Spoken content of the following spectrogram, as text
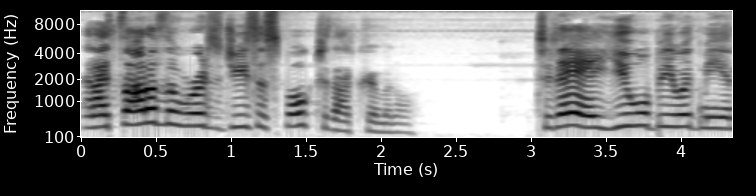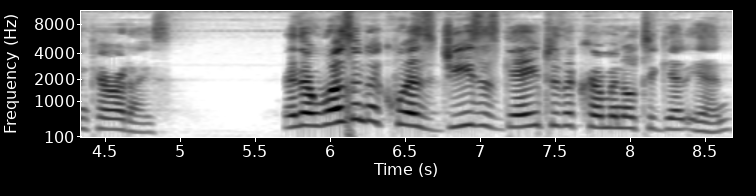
And I thought of the words Jesus spoke to that criminal Today you will be with me in paradise. And there wasn't a quiz Jesus gave to the criminal to get in.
